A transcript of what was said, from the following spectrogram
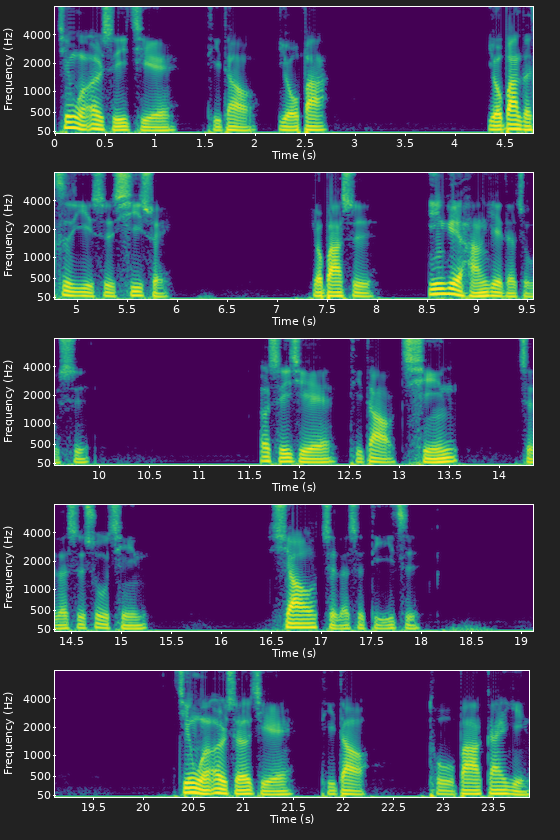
经文二十一节提到尤巴，尤巴的字义是溪水，尤巴是音乐行业的主师。二十一节提到琴，指的是竖琴；箫指的是笛子。经文二十二节提到土巴该隐，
